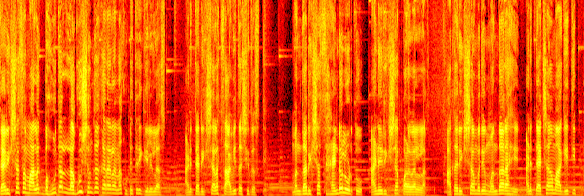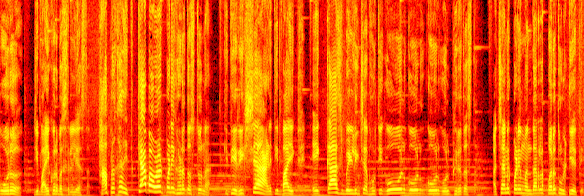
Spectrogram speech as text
त्या रिक्षाचा मालक बहुधा लघुशंका करायला ना कुठेतरी गेलेला असतो आणि त्या रिक्षाला चावी तशीच असते. मंदार रिक्षाचा हँडल ओढतो आणि रिक्षा पळवायला लागतो. आता रिक्षामध्ये मंदार आहे आणि त्याच्यामागे ती पोरं जी बाईकवर बसलेली असतात. हा प्रकार इतक्या बावळटपणे घडत असतो ना की ती रिक्षा आणि ती बाईक एकाच बिल्डिंगच्या भोवती गोल गोल गोल गोल फिरत असतात. अचानकपणे मंदारला परत उलटी येते.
